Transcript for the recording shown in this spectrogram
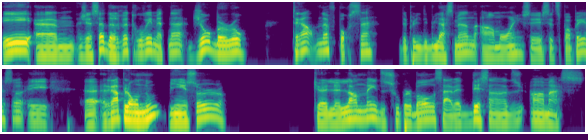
Et euh, j'essaie de retrouver maintenant Joe Burrow, 39% depuis le début de la semaine en moins. C'est pas pire, ça? Et euh, rappelons-nous, bien sûr, que le lendemain du Super Bowl, ça avait descendu en masse.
